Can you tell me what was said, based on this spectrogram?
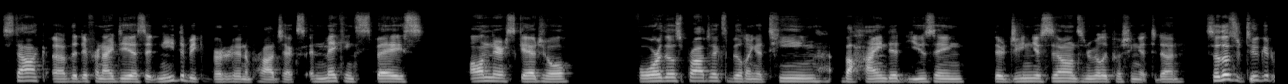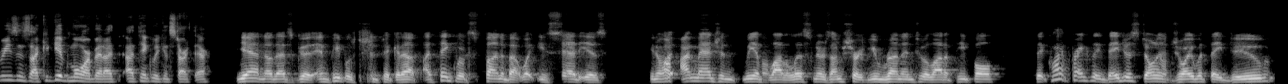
stock of the different ideas that need to be converted into projects and making space on their schedule for those projects, building a team behind it, using their genius zones and really pushing it to done. So those are two good reasons. I could give more, but I, I think we can start there. Yeah, no, that's good. And people should pick it up. I think what's fun about what you said is, you know, I, I imagine we have a lot of listeners. I'm sure you run into a lot of people that quite frankly they just don't enjoy what they do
